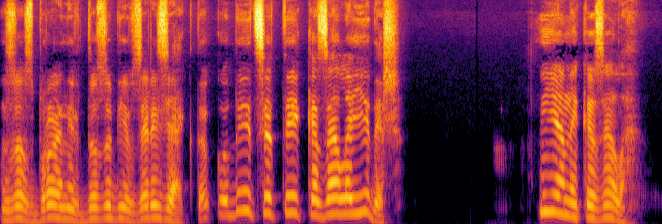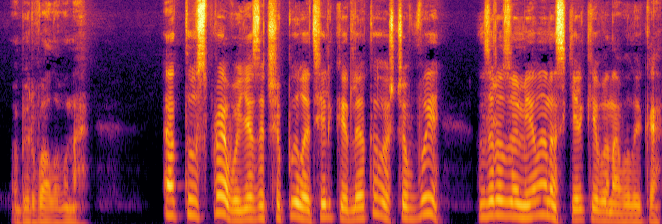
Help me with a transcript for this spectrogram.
з озброєних до зубів зарізяк. То куди це ти казала їдеш? Я не казала, обірвала вона. А ту справу я зачепила тільки для того, щоб ви зрозуміли, наскільки вона велика.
